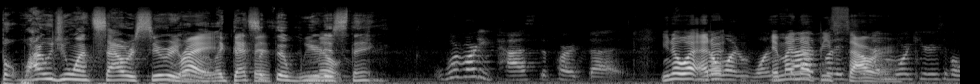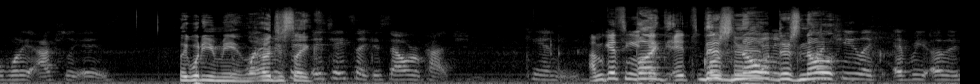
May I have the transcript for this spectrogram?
But why would you want sour cereal? though? Right, Like that's like the weirdest milk. thing. We've already passed the part that You know what? no I don't. one wants it might that, not be but sour. I'm more curious about what it actually is. Like what do you mean? What Like, oh, it just taste? like it tastes like a sour patch candy. I'm guessing But, it, like, it's there's closer- no- there's no- crunchy like every other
